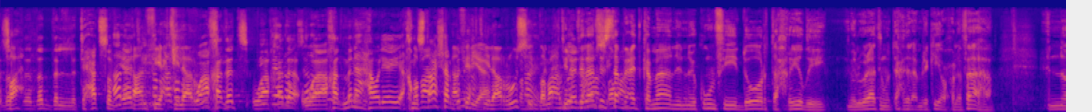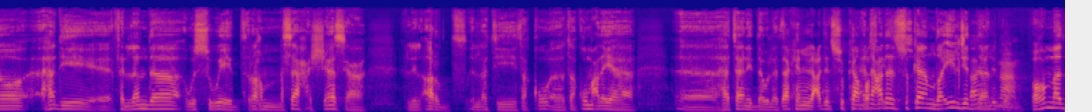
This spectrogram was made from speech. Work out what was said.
ضد, ضد الاتحاد السوفيتي. كان في احتلال واخذت واخذ وأخذ منها حوالي 15% كان في احتلال روسي طبعا. لا تستبعد كمان إنه يكون في دور تحريضي من الولايات المتحدة الأمريكية وحلفائها. إنه هذه فنلندا والسويد رغم المساحه الشاسعة للأرض التي تقوم عليها آه، هاتان الدولتان. لكن العدد السكان بسيط. عدد السكان ضئيل جدا, جداً. نعم. وهم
